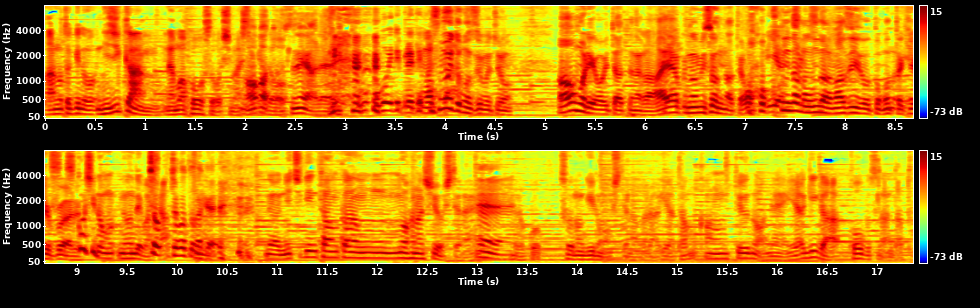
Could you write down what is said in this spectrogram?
あの時の2時間生放送をしましたけど。ですねあれ。覚えてくれてます覚えてますよもちろん。青森が置いてあってなんか危うく飲みそうになっておこんなの飲んだらまずいぞと思った記憶がある。少し飲んでました。ちょこっとだけ、うん、日銀短観の話をしてね、ええ、その議論をしてながらいや短観っていうのはねヤギが好物なんだと、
